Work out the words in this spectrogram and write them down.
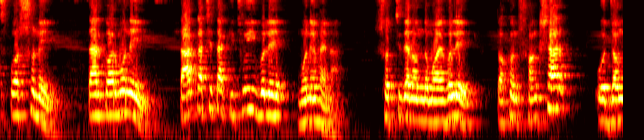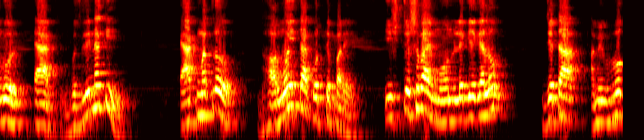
স্পর্শ নেই, তার কর্ম নেই, তার কাছে তা কিছুই বলে মনে হয় না। সচ্চিদানন্দময় হলে তখন সংসার ও জঙ্গল এক, বুঝলি নাকি? একমাত্র ধর্মই তা করতে পারে। ইষ্ট সেবায় মন লেগে গেল, যেটা আমি উপভোগ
